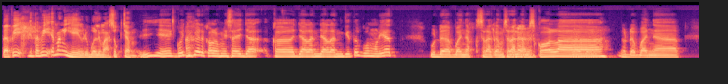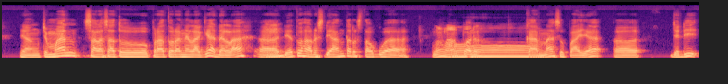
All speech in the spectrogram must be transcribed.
Tapi tapi emang iya udah boleh masuk cam. iya, gue juga kalau misalnya ja- ke jalan-jalan gitu gue ngelihat udah banyak seragam-seragam sekolah, udah banyak yang cuman salah satu peraturannya lagi adalah uh, dia tuh harus diantar setahu gue Gue kenapa dah? Oh. karena supaya uh, jadi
